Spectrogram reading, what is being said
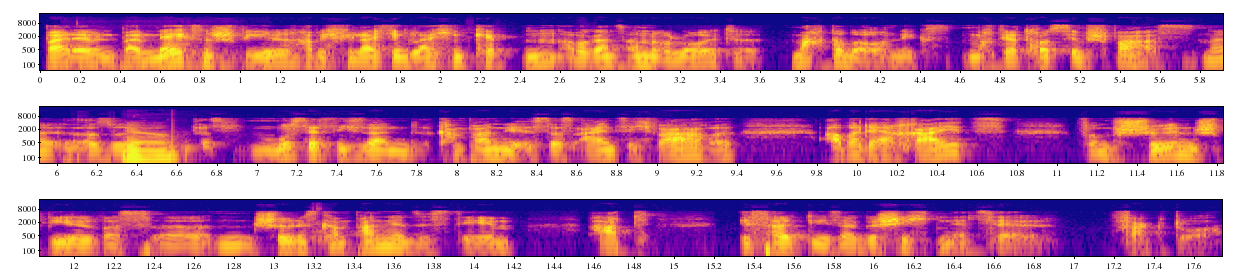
bei der, beim nächsten Spiel habe ich vielleicht den gleichen Captain, aber ganz andere Leute. Macht aber auch nichts. Macht ja trotzdem Spaß. Ne? Also Ja. das muss jetzt nicht sein, Kampagne ist das einzig wahre, aber der Reiz vom schönen Spiel, was äh, ein schönes Kampagnensystem hat, ist halt dieser Geschichtenerzählfaktor.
